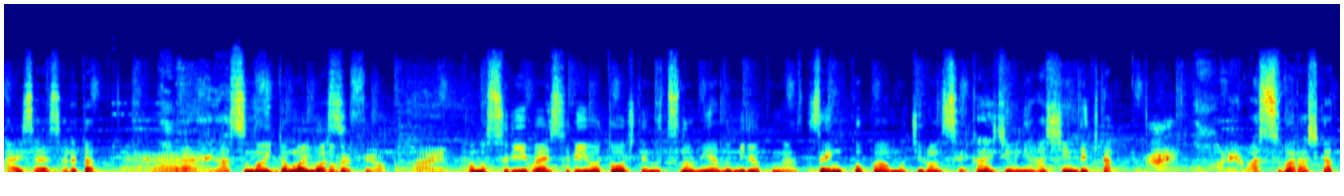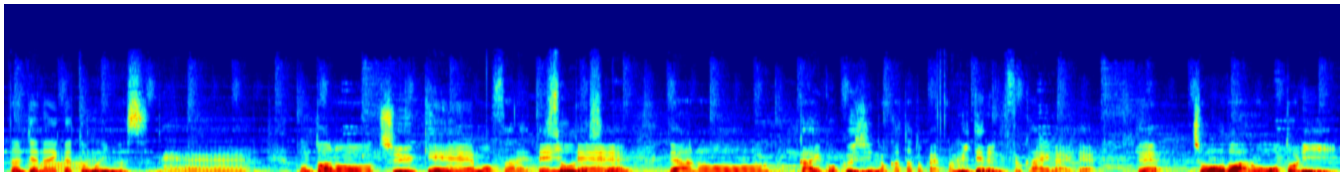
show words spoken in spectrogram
開催された、これがすごいと思います。ですよ。はい、この 3x3 を通して宇都宮の魅力が全国はもちろん世界中に発信できた、はい、は素晴らしかったんじゃないかと思います。ね本当あの中継もされていて、ね、であの外国人の方とかやっぱ見てるんですよ、海外で。でちょうどあの大鳥居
